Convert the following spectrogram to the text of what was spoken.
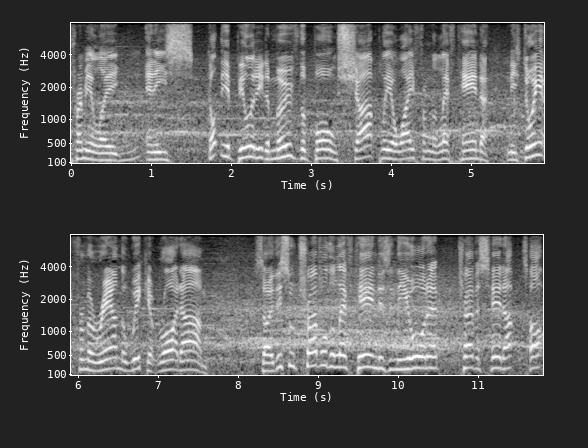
Premier League, and he's got the ability to move the ball sharply away from the left-hander, and he's doing it from around the wicket, right arm. So this will trouble the left-handers in the order. Travis Head up top.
